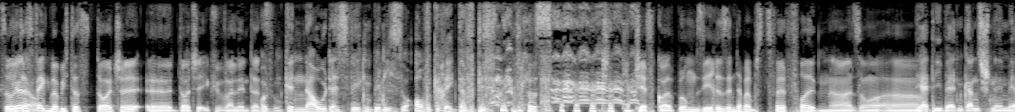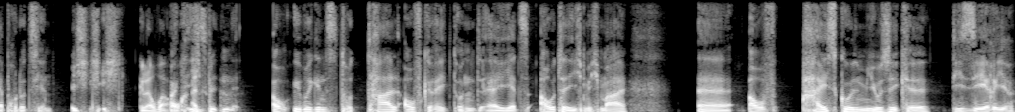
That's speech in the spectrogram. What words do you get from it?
So, Genau. das wäre, glaube ich, das deutsche, äh, deutsche Äquivalent dazu. Und genau deswegen bin ich so aufgeregt auf Disney Plus. die Jeff Goldblum-Serie sind aber bis zwölf Folgen. Ne? Also äh, Ja, die werden ganz schnell mehr produzieren. ich, ich, ich glaube auch. ich Also, bin auch übrigens total aufgeregt und äh, jetzt oute ich mich mal äh, auf High School Musical, die Serie.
